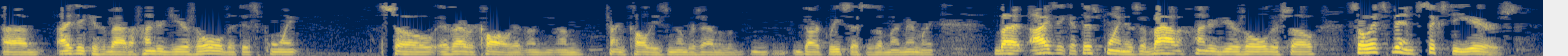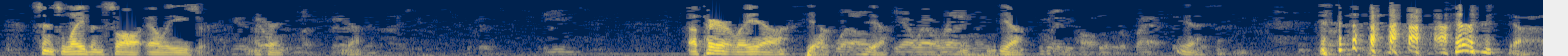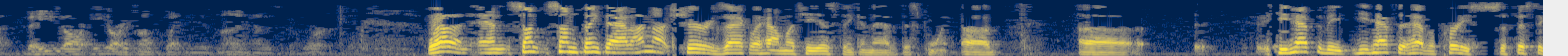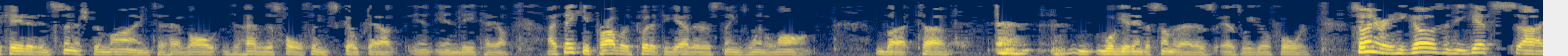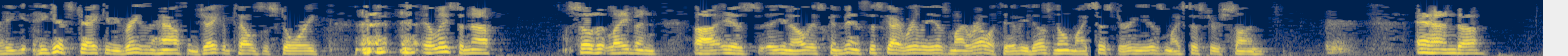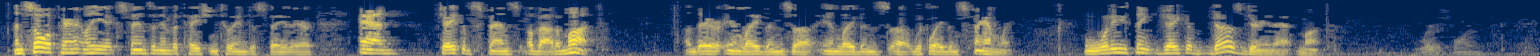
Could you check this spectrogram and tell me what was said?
um, Isaac is about a hundred years old at this point. So, as I recall, I'm, I'm trying to call these numbers out of the dark recesses of my memory, but Isaac at this point is about a hundred years old or so. So it's been sixty years since Laban saw Eliezer. Okay. health is much better Yeah. than Isaac because he's Apparently, yeah, yeah, well, yeah, yeah, well running. yeah. Maybe hopping real fast. Yeah. yeah. But he's already, he's already contemplating in his mind how this is going to work. Well, and, and some some think that I'm not sure exactly how much he is thinking that at this point. Uh, uh, he'd have to be he'd have to have a pretty sophisticated and sinister mind to have all to have this whole thing scoped out in in detail. I think he probably put it together as things went along, but. Uh, we'll get into some of that as as we go forward. So anyway, he goes and he gets uh, he he gets Jacob. He brings him the house, and Jacob tells the story, at least enough so that Laban uh, is, you know, is convinced this guy really is my relative. He does know my sister. He is my sister's son. And uh, and so apparently he extends an invitation to him to stay there. And Jacob spends about a month there in Laban's uh, in Laban's uh, with Laban's family. What do you think Jacob does during that month? Works for him.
